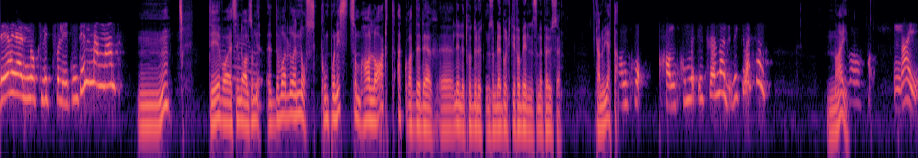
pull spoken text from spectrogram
det er jeg nok litt for liten til, men Mhm. Det var et signal som Det var da en norsk komponist som har lagd akkurat det der uh, lille trudelutten som ble brukt i forbindelse med pause. Kan du gjette? han, ko han kommer ut fra Larvik i hvert fall. Nei. Var, Nei.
